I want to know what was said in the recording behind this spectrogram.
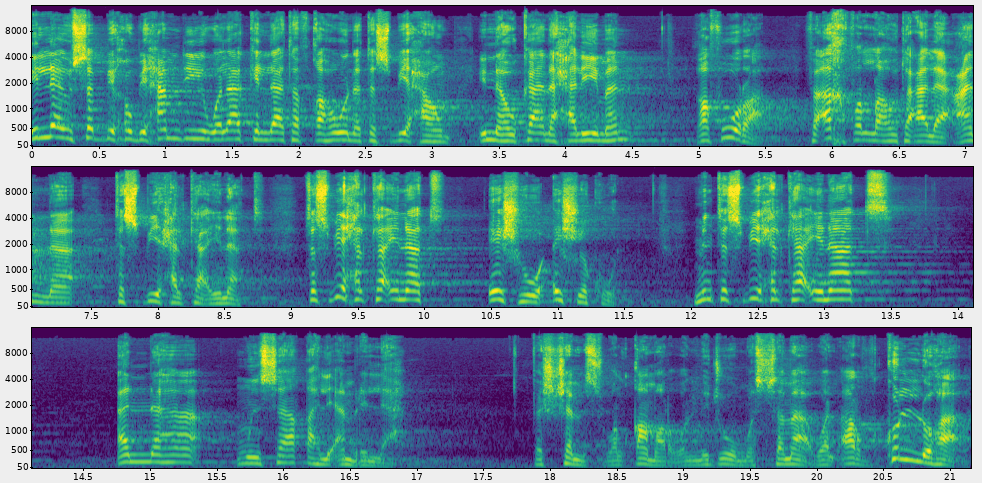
إلا يسبح بحمده ولكن لا تفقهون تسبيحهم إنه كان حليما غفورا. فأخفى الله تعالى عنا تسبيح الكائنات. تسبيح الكائنات إيش هو؟ إيش يكون؟ من تسبيح الكائنات أنها منساقة لأمر الله. فالشمس والقمر والنجوم والسماء والأرض كلها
